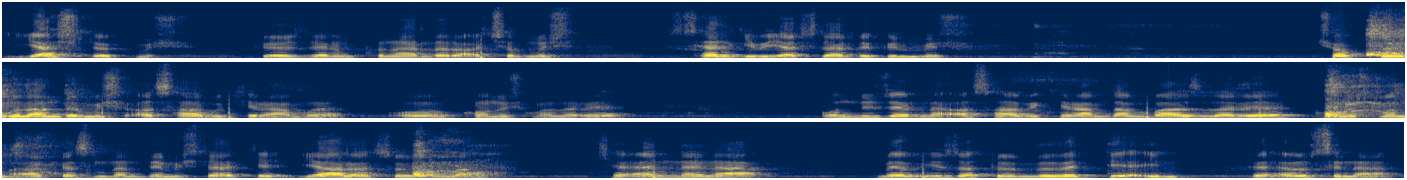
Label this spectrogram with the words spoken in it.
yaş dökmüş. Gözlerin pınarları açılmış, sel gibi yaşlar dökülmüş. Çok duygulandırmış ashab-ı kiramı o konuşmaları. Onun üzerine ashab-ı kiramdan bazıları konuşmanın arkasından demişler ki Ya Resulallah keennena mev'izatü müveddi'in feevsina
